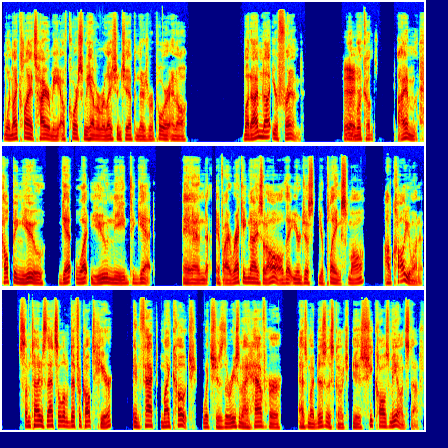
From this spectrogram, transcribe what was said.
When my clients hire me, of course we have a relationship and there's rapport and all. But I'm not your friend when Mm. we're coaching. I am helping you get what you need to get. And if I recognize at all that you're just you're playing small, I'll call you on it. Sometimes that's a little difficult to hear. In fact, my coach, which is the reason I have her as my business coach, is she calls me on stuff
